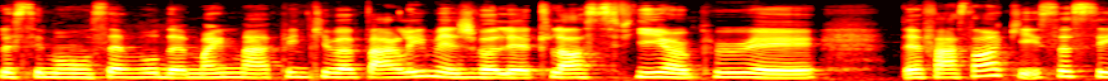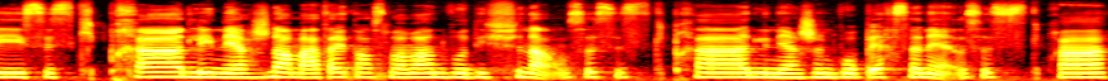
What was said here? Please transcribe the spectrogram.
Là, c'est mon cerveau de mind mapping qui va parler, mais je vais le classifier un peu euh, de façon, OK, ça, c'est ce qui prend de l'énergie dans ma tête en ce moment au niveau des finances. Ça, c'est ce qui prend de l'énergie au niveau personnel. Ça, c'est ce qui prend de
